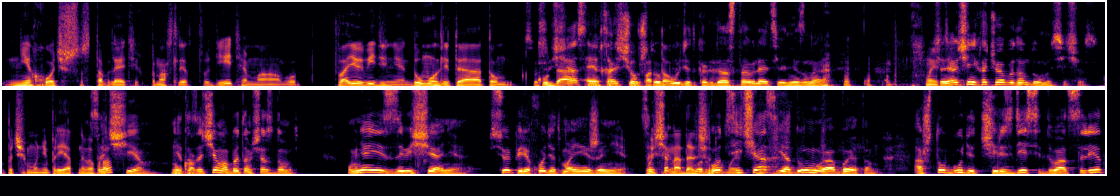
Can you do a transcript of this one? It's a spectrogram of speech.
не хочешь составлять их по наследству детям, а вот твое видение, думал ли ты о том, Слушай, куда сейчас не это хочу, всё что потом? будет, когда оставлять, я не знаю. Я вообще не хочу об этом думать сейчас. Почему? Неприятный вопрос? Зачем? Ну Нет, а зачем об этом сейчас думать? У меня есть завещание, все переходит моей жене. Пусть она дальше вот, вот сейчас я думаю об этом. А что будет через 10-20 лет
